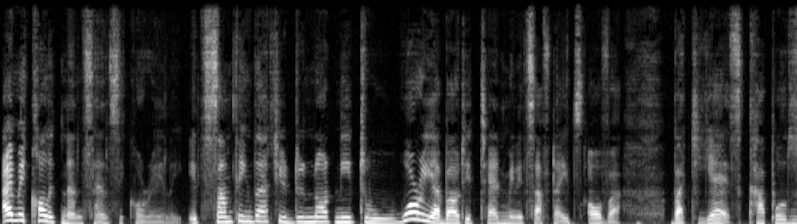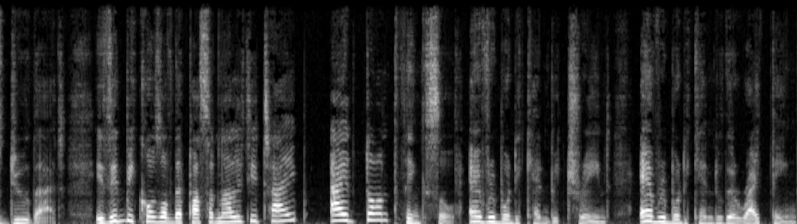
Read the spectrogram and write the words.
I may call it nonsensical, really. It's something that you do not need to worry about it 10 minutes after it's over. But yes, couples do that. Is it because of the personality type? I don't think so. Everybody can be trained. Everybody can do the right thing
